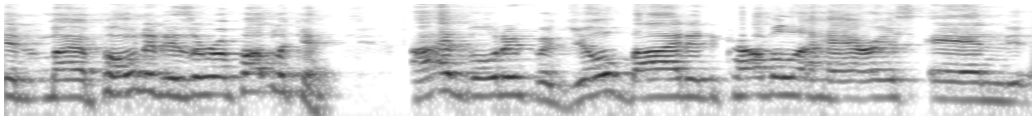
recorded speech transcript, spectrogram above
and my opponent is a Republican. I voted for Joe Biden, Kamala Harris, and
